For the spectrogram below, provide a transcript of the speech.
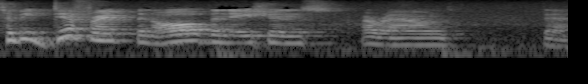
to be different than all the nations around them.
